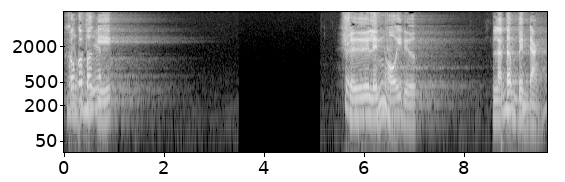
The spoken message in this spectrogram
Không có phân biệt. Sự lĩnh hội được Là tâm bình đẳng.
